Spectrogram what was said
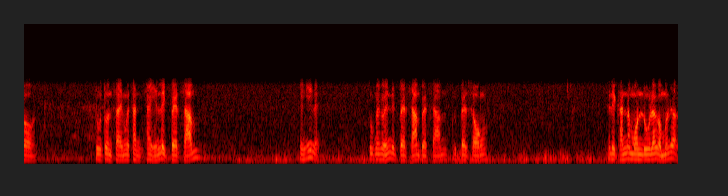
ก็ดูต้นไทรเมื่อท่านให้เห็นเลขแปดสามอย่างนี้แหละทุกนั้นก็เห็นเป็นแปดสามแปดสามหรือแปดสองถ้าเลขขันน้ำมนต์ดูแล้วก็เหมือนกับ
